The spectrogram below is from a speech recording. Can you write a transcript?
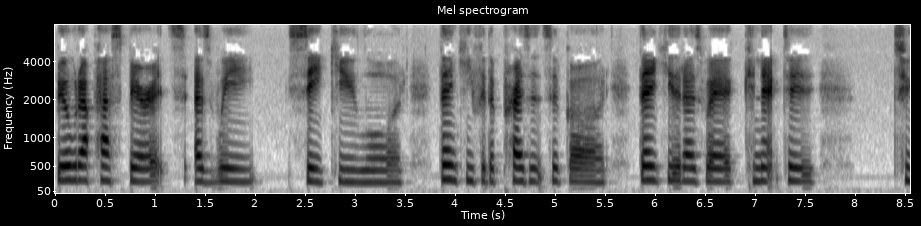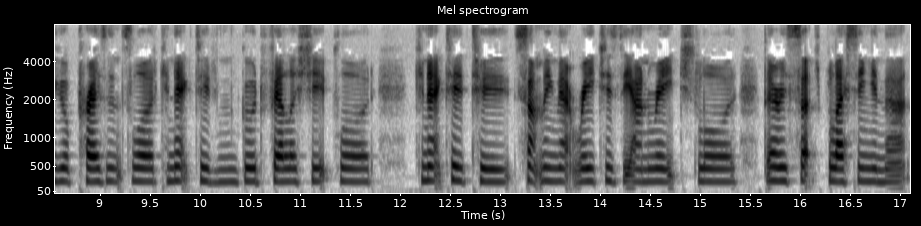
Build up our spirits as we seek you, Lord. Thank you for the presence of God. Thank you that as we're connected to your presence, Lord, connected in good fellowship, Lord, connected to something that reaches the unreached, Lord. There is such blessing in that.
